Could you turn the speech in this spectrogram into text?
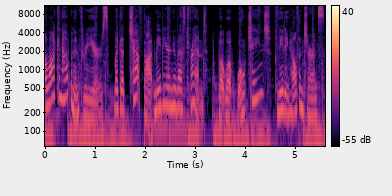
A lot can happen in three years, like a chatbot may be your new best friend. But what won't change? Needing health insurance.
